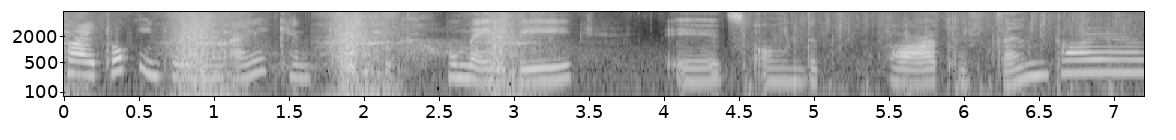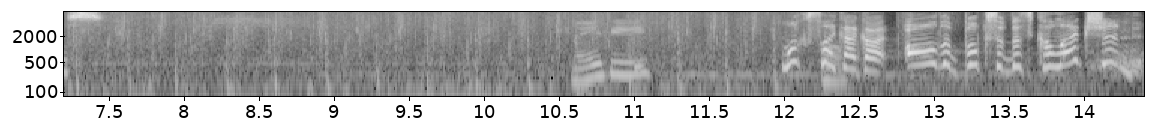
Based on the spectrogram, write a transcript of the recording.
try talking to him. I can talk to Or maybe it's on the part of vampires? Maybe? Looks like I got all the books of this collection.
